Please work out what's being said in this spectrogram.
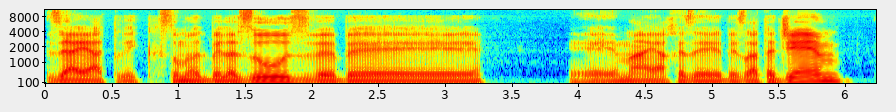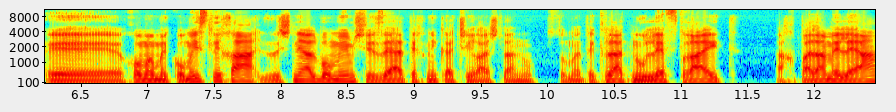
זה היה הטריק. זאת אומרת, בלזוז וב... אה, מה היה אחרי זה? בעזרת הג'ם, אה, חומר מקומי, סליחה, זה שני אלבומים שזה הטכניקת שירה שלנו. זאת אומרת, הקלטנו left right, הכפלה מלאה,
